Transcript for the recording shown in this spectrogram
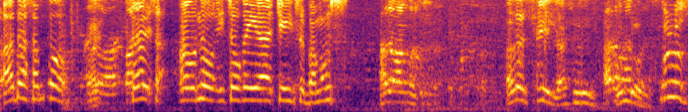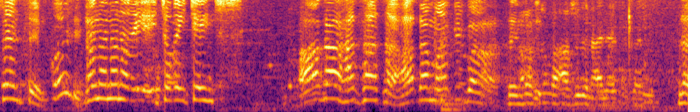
Ada, sampo. Sa, sa, oh no, it's okay uh, change sa bangus. Ada same same. Koi. No, no, no, no. It's okay change. Ada hasasa. Ada mapi ba. Same. No,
